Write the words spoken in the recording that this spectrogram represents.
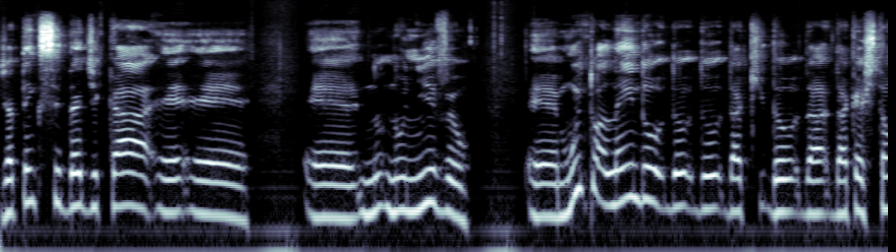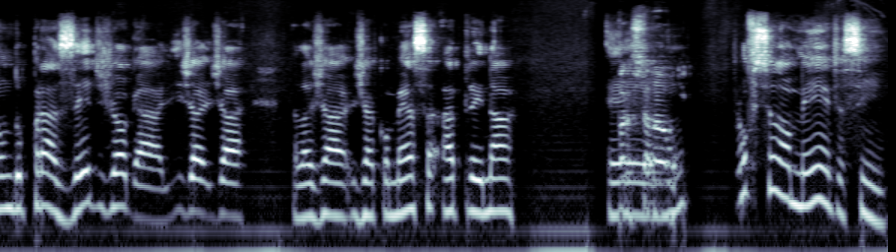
já tem que se dedicar é, é, é no, no, nível é, muito além do, do, do, da, do da, da, questão do prazer de jogar. Ali já, já, ela já, já começa a treinar é, profissionalmente. profissionalmente, assim,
